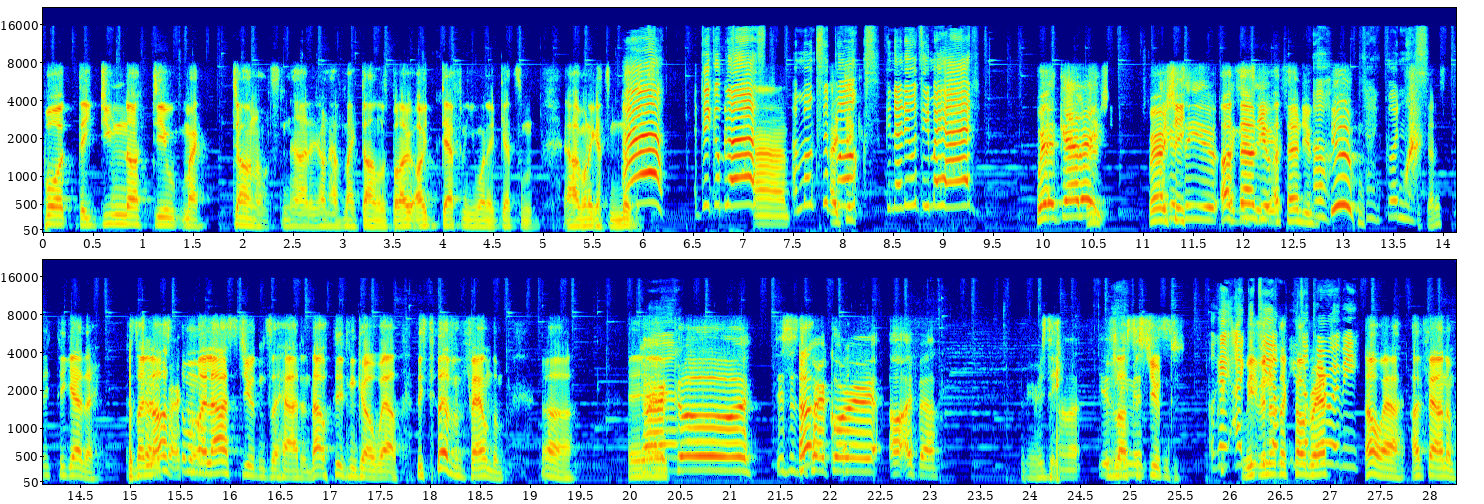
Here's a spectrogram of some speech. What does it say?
But they do not do McDonald's. No, they don't have McDonald's. But I, I definitely want to get some. I want to get some nuggets. Ah! I think I'm lost. And Amongst the I think- books. Can anyone see my head? where Kelly? Where I can she? see you. I, I found you. you. I found you. Oh, Phew. thank goodness. We gotta stick together. Because I lost some of my last students I had, and that didn't go well. They still haven't found them. Uh, uh, Parkour. This is the Oh. parkour area. Oh, I fell. where is he? Uh, We've lost me, a student. Okay, I can We have see another him. Code up red? here with me. Oh yeah, I found him.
